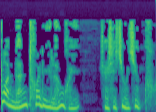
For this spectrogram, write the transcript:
不能脱离轮回，这是究竟苦！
